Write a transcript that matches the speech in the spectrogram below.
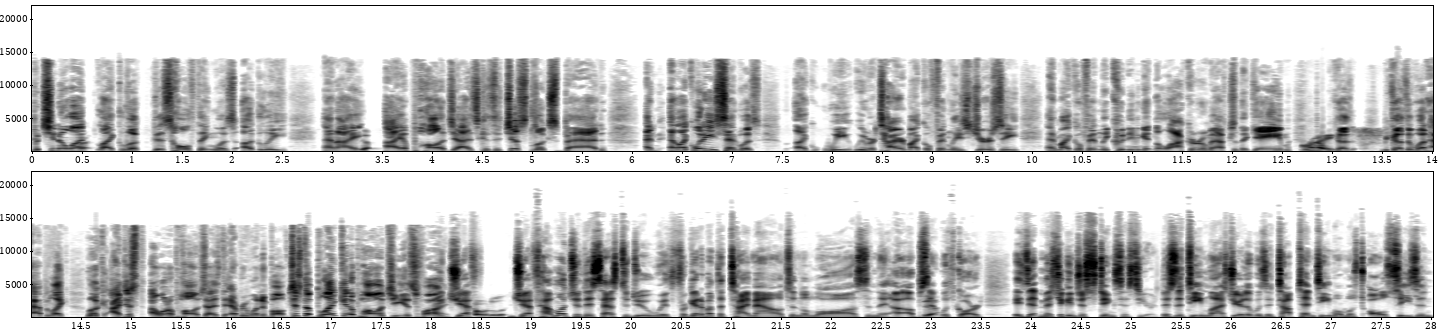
But you know what? Right. Like, look, this whole thing was ugly, and I, Yep. I apologize because it just looks bad. And and like what he said was like we we retired Michael Finley's jersey, and Michael Finley couldn't even get in the locker room after the game, Right. Because because of what happened. Like, look, I just I want to apologize to everyone involved. Just a blanket apology is fine. Hey, Jeff, Totally. Jeff, how much of this has to do with forget about the timeouts and the loss and the uh, upset Yeah. with Gard? Is that Michigan just stinks this year? This is a team last year that was a top ten team almost all season,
